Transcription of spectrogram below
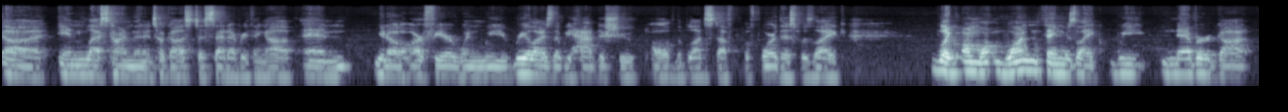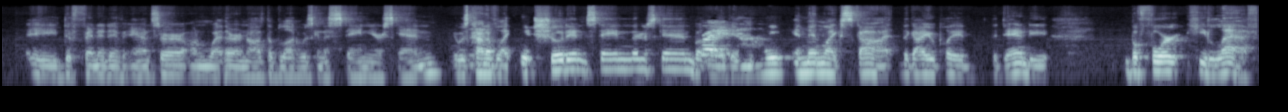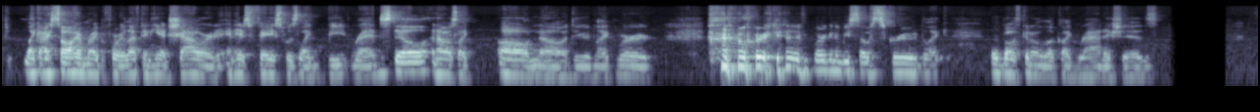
uh, in less time than it took us to set everything up. And, you know, our fear when we realized that we had to shoot all of the blood stuff before this was like, like on one, one thing was like, we never got a definitive answer on whether or not the blood was going to stain your skin. It was kind of mm. like it shouldn't stain their skin, but right. like it, and then like Scott, the guy who played the dandy, before he left, like I saw him right before he left and he had showered and his face was like beet red still and I was like, "Oh no, dude, like we're we're going to we're to be so screwed like we're both going to look like radishes."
